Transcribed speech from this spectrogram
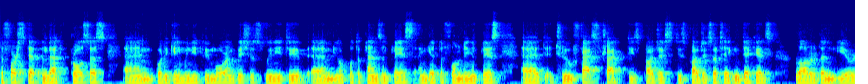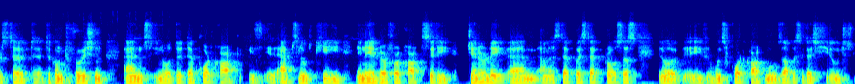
the first step in that process. Um, but again, we need to be more ambitious. We need to, um, you know, put the plans in place and get the funding in place uh, to fast track these projects. These projects are taking decades rather than years to, to, to come to fruition. And, you know, the, the Port Cork is an absolute key enabler for Cork City generally um, on a step-by-step process. you know, if, when support Cork moves, obviously there's huge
